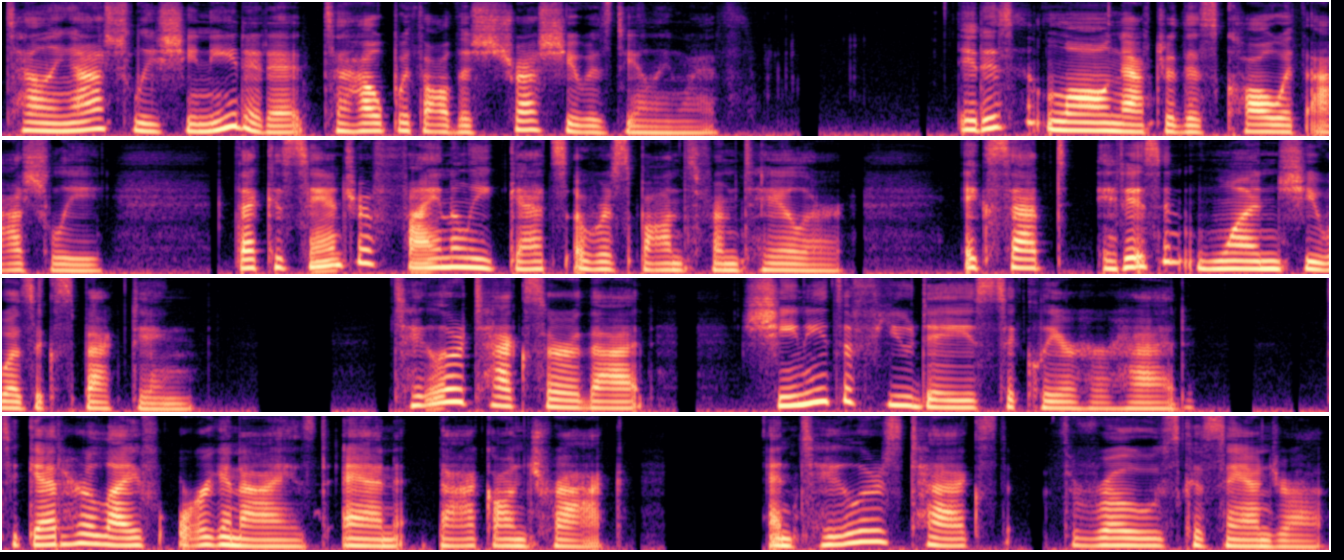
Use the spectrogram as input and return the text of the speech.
telling Ashley she needed it to help with all the stress she was dealing with. It isn't long after this call with Ashley that Cassandra finally gets a response from Taylor, except it isn't one she was expecting. Taylor texts her that she needs a few days to clear her head, to get her life organized and back on track. And Taylor's text throws Cassandra,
